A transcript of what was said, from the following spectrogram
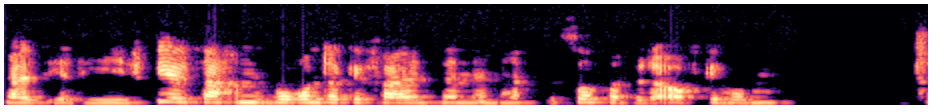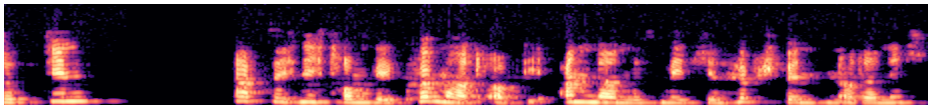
als ihr die Spielsachen worunter gefallen sind und hat sie sofort wieder aufgehoben. Christine hat sich nicht drum gekümmert, ob die anderen das Mädchen hübsch finden oder nicht.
